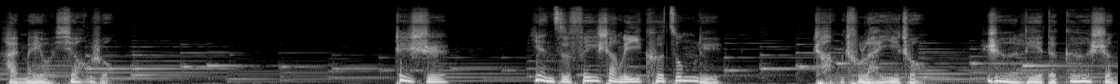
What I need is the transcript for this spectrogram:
还没有消融。这时。燕子飞上了一棵棕榈，唱出来一种热烈的歌声，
